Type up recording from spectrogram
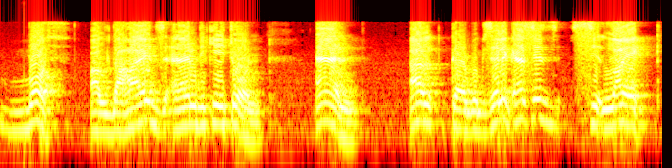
Both aldehydes and ketone. And carboxylic acids like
